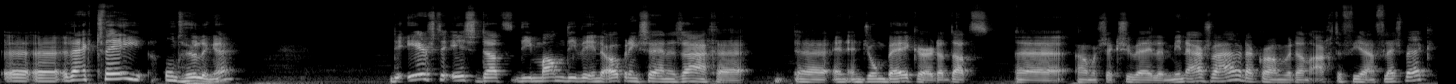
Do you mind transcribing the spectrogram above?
uh, uh, er zijn eigenlijk twee onthullingen. De eerste is dat die man die we in de openingsscène zagen uh, en, en John Baker, dat dat homoseksuele minnaars waren. Daar komen we dan achter via een flashback.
